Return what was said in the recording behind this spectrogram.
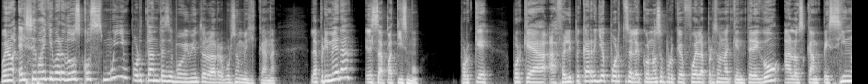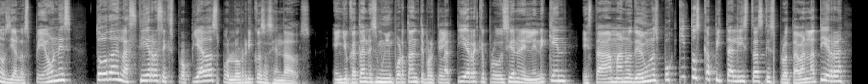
Bueno, él se va a llevar dos cosas muy importantes del movimiento de la Revolución Mexicana. La primera, el zapatismo. ¿Por qué? Porque a, a Felipe Carrillo Puerto se le conoce porque fue la persona que entregó a los campesinos y a los peones todas las tierras expropiadas por los ricos hacendados. En Yucatán es muy importante porque la tierra que producían en el Enequén estaba a manos de unos poquitos capitalistas que explotaban la tierra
